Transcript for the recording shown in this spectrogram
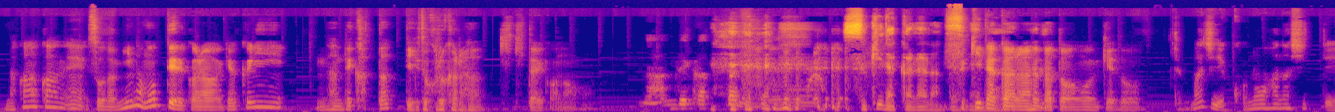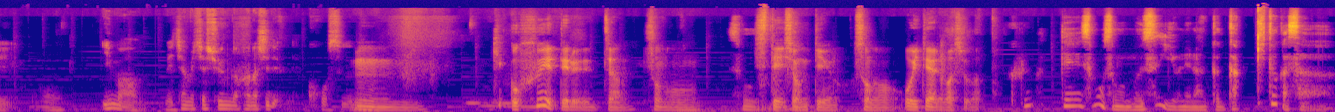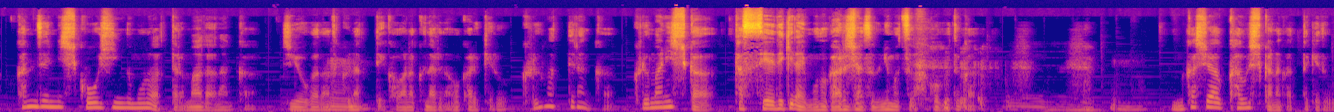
なかなかね、そうだ、みんな持ってるから逆になんで買ったっていうところから聞きたいかな。なんで買ったの？ね。好きだからなんだよね。好きだからだとは思うけど、でマジでこの話って、もう、今、めちゃめちゃ旬な話だよね。ここ数う年。ん。結構増えてるじゃん、その。ステーションっていうの。その、置いてある場所が。車ってそもそもむずいよね。なんか楽器とかさ、完全に嗜好品のものだったらまだなんか、需要がなくなって買わなくなるのはわかるけど、車ってなんか、車にしか達成できないものがあるじゃん、その荷物を運ぶとか。うんうん昔は買うしかなかったけど、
